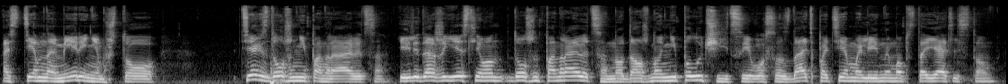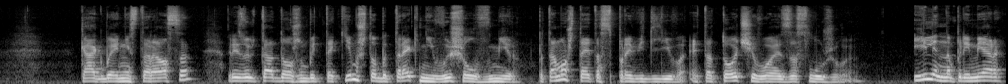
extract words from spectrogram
а с тем намерением, что текст должен не понравиться. Или даже если он должен понравиться, но должно не получиться его создать по тем или иным обстоятельствам. Как бы я ни старался, результат должен быть таким, чтобы трек не вышел в мир, потому что это справедливо, это то, чего я заслуживаю. Или, например,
